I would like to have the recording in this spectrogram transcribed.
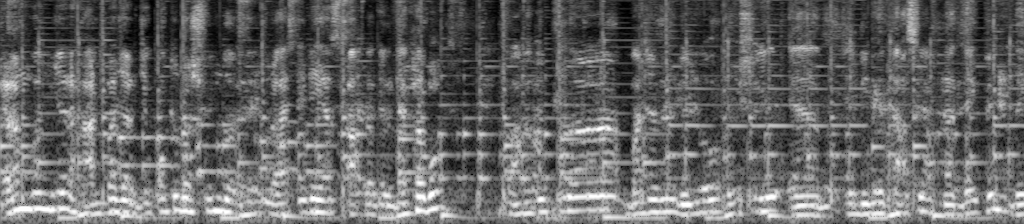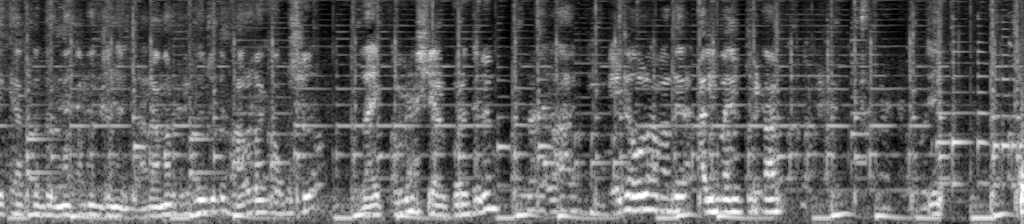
গ্রামগঞ্জের হাট বাজার যে কতটা সুন্দর আপনাদের দেখাবো। বাজারের ভিডিও অবশ্যই আছে, আপনারা দেখবেন, দেখে আপনাদের মতামত জানাবেন। আর আমার ভিডিও যদি ভালো লাগে, অবশ্যই লাইক কমেন্ট শেয়ার করে দেবেন। এটা হলো আমাদের তো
